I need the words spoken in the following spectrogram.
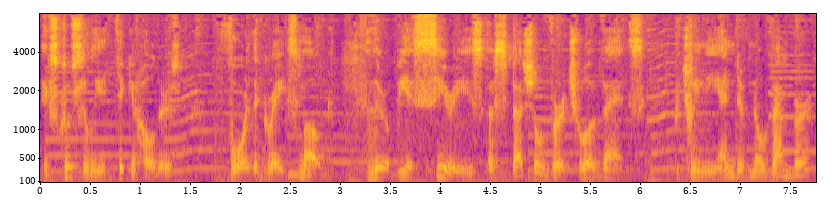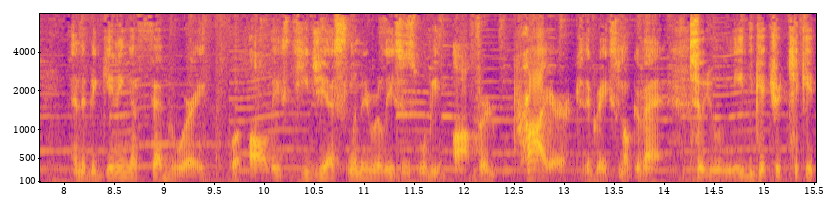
exclusively to ticket holders for the Great Smoke. There will be a series of special virtual events between the end of November and the beginning of February, where all these TGS limited releases will be offered prior to the Great Smoke event. So you will need to get your ticket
